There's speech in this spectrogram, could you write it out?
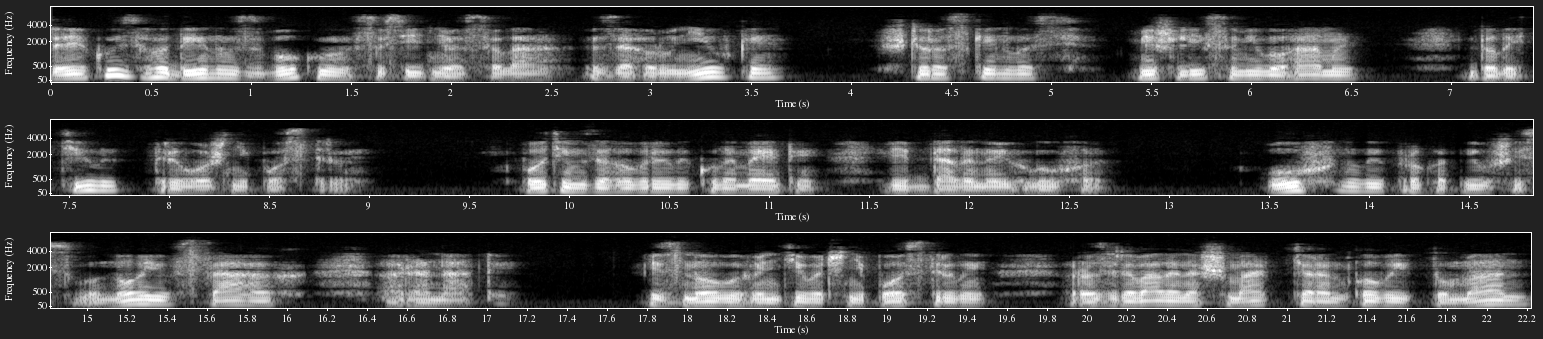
За якусь годину з боку сусіднього села Загрунівки, що розкинулось між лісом і лугами, долетіли тривожні постріли. Потім заговорили кулемети віддалено й глухо, ухнули, прокотившись луною в сагах гранати. І знову гвинтівочні постріли розривали на шмаття ранковий туман,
